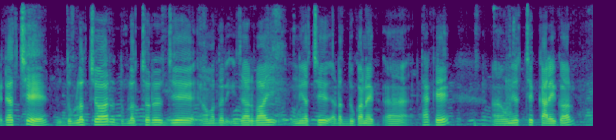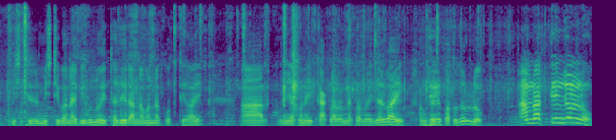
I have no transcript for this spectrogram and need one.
এটা হচ্ছে দুবলাচর দুবলাচরের যে আমাদের ইজার ভাই উনি হচ্ছে একটা দোকানে থাকে। উনি হচ্ছে কারিগর মিষ্টির মিষ্টি বানায় বিভিন্ন ইত্যাদি রান্নাবান্না করতে হয়। আর উনি এখন এই কাকলা রান্না করেন। ইজার ভাই সংসারে কতজন লোক? আমরা তিনজন লোক।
